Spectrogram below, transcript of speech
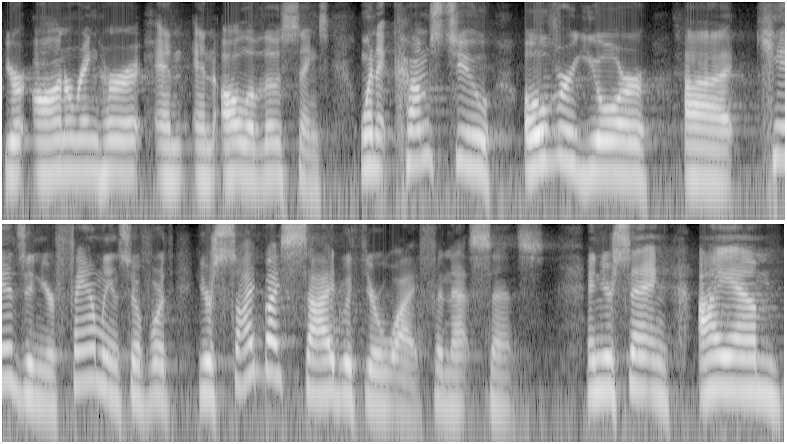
you're honoring her, and, and all of those things. When it comes to over your uh, kids and your family and so forth, you're side by side with your wife in that sense. And you're saying, I am,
